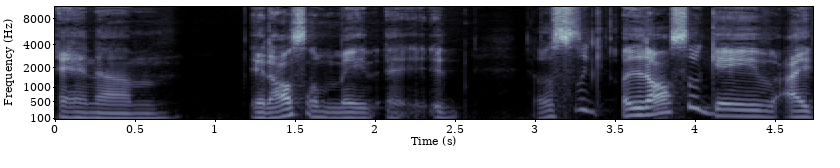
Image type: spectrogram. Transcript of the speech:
and um, it also made it. It also, it also gave I,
